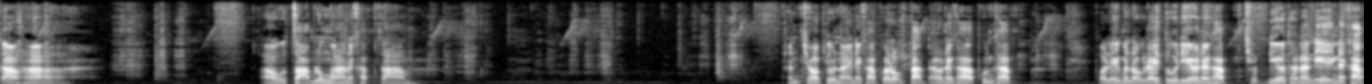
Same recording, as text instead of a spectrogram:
เก้าห้าเอาสามลงมานะครับสามท่านชอบตัวไหนนะครับก็ลองตัดเอานะครับคุณครับ ราะเลขมันออกได้ตัวเดียวนะครับ ชุดเดียวเท่านั้นเองนะครับ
